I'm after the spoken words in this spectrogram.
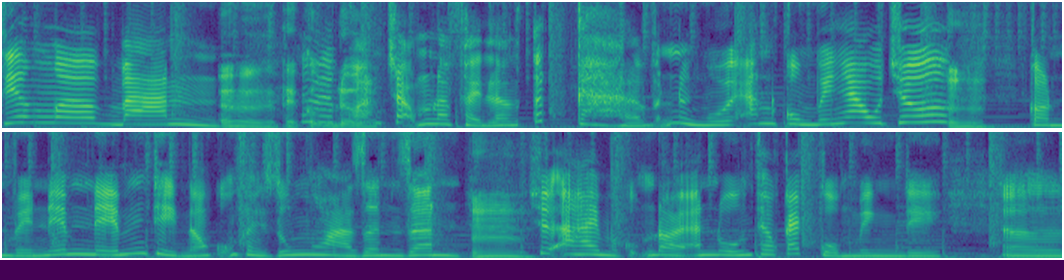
riêng ờ, bàn. Ừ thì cũng đúng Quan trọng là phải là tất cả là vẫn phải ngồi ăn cùng với nhau chứ. Ừ. Còn về nêm nếm thì nó cũng phải dung hòa dần dần Ừ. chứ ai mà cũng đòi ăn uống theo cách của mình thì ờ,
